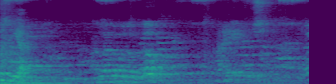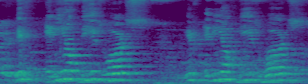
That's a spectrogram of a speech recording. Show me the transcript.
use here. Any of these words, if any of these words,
